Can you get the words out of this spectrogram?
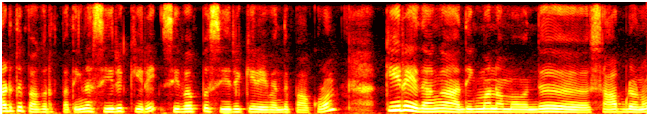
அடுத்து பார்க்குறது பார்த்தீங்கன்னா சிறுகீரை சிவப்பு சிறுகீரை வந்து பார்க்குறோம். கீரை தாங்க அதிகமாக நம்ம வந்து சாப்பிடணும்.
